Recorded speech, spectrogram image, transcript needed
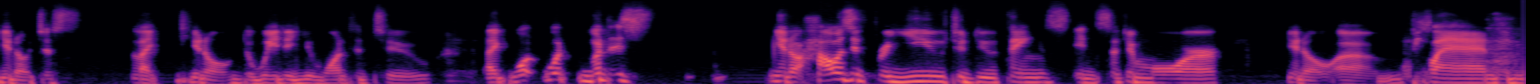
you know, just like you know the way that you wanted to. Like, what what what is, you know, how is it for you to do things in such a more, you know, um, planned and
